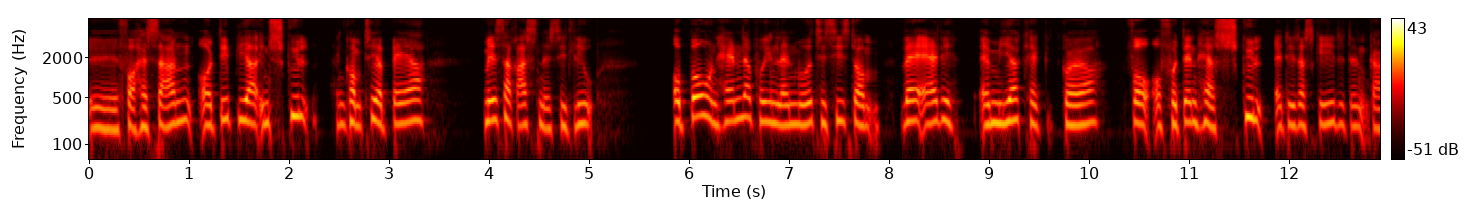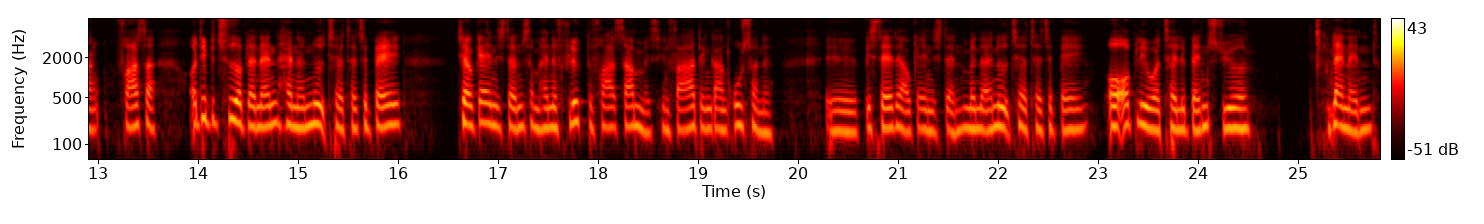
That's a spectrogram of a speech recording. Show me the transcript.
øh, for Hassan, og det bliver en skyld, han kommer til at bære med sig resten af sit liv. Og bogen handler på en eller anden måde til sidst om, hvad er det, Amir kan gøre for at få den her skyld af det, der skete dengang fra sig. Og det betyder blandt andet, at han er nødt til at tage tilbage til Afghanistan, som han er flygtet fra sammen med sin far, dengang russerne øh, besatte Afghanistan, men er nødt til at tage tilbage og oplever Taliban-styret, blandt andet.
